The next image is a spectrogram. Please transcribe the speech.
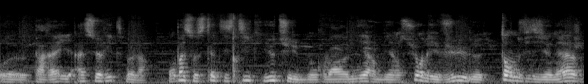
euh, pareil à ce rythme-là. On passe aux statistiques YouTube, donc on va revenir bien sûr les vues, le temps de visionnage.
